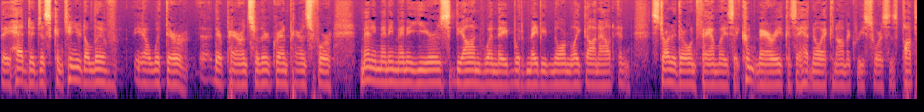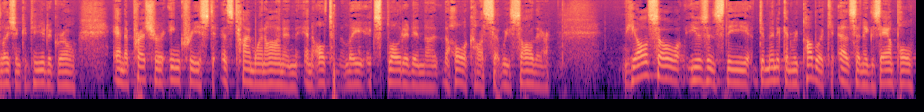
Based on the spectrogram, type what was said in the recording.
They had to just continue to live you know, with their uh, their parents or their grandparents for many, many, many years beyond when they would have maybe normally gone out and started their own families. They couldn't marry because they had no economic resources. Population continued to grow, and the pressure increased as time went on, and, and ultimately exploded in the, the Holocaust that we saw there. He also uses the Dominican Republic as an example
